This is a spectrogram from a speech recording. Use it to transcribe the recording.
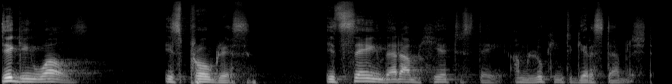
digging wells is progress. It's saying that I'm here to stay, I'm looking to get established.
